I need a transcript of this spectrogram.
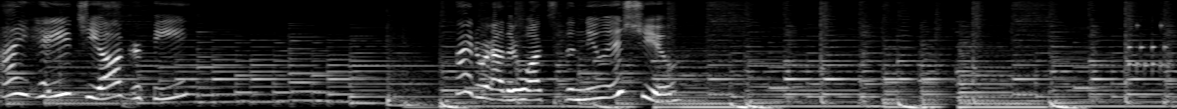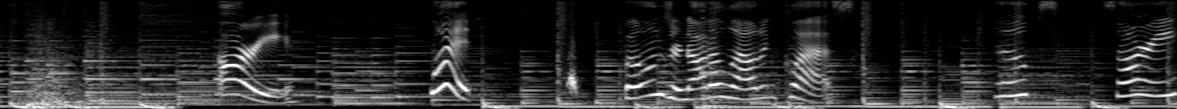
I hate geography. I'd rather watch the new issue. Ari. What? Bones are not allowed in class. Oops, sorry.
